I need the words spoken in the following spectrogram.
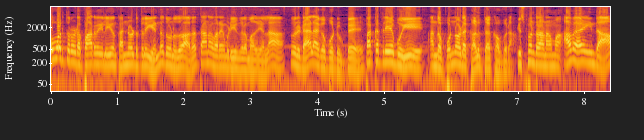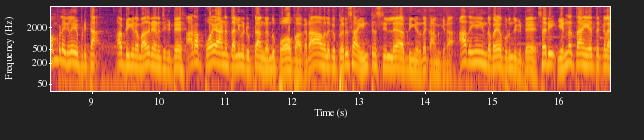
ஒவ்வொருத்தரோட பார்வையிலையும் கண்ணோட்டத்துல என்ன தோணுதோ அதைத்தானே வரைய முடியுங்கிற மாதிரி எல்லாம் ஒரு டயலாக போட்டு விட்டு பக்கத்திலேயே போய் அந்த பொண்ணோட கழுத்தை கவுறா கிஸ் பண்றானாமா? அவ இந்த ஆம்பளைங்களே இப்படித்தான் அப்படிங்கிற மாதிரி நினைச்சுக்கிட்டு அட போயானு தள்ளி விட்டு அங்க இருந்து போக பாக்குறா அவளுக்கு பெருசா இன்ட்ரெஸ்ட் இல்ல அப்படிங்கறத காமிக்கிறா. அதையும் இந்த பையன் புரிஞ்சுக்கிட்டு சரி என்னத்தான் ஏத்துக்கல?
